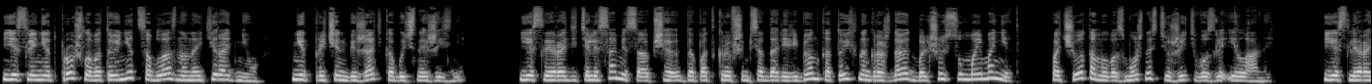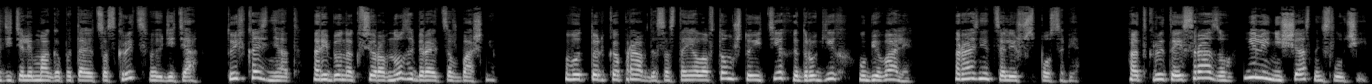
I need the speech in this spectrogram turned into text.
Если нет прошлого, то и нет соблазна найти родню, нет причин бежать к обычной жизни. Если родители сами сообщают об открывшемся даре ребенка, то их награждают большой суммой монет, почетом и возможностью жить возле Иланы. Если родители мага пытаются скрыть свое дитя, то их казнят, а ребенок все равно забирается в башню. Вот только правда состояла в том, что и тех, и других убивали. Разница лишь в способе. Открыто и сразу или несчастный случай.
